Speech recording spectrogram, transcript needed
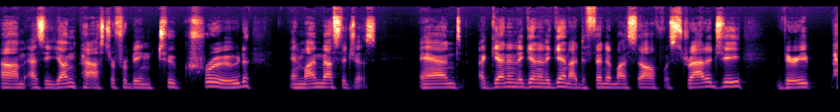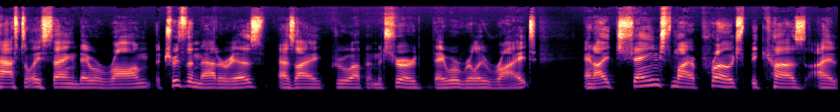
um, as a young pastor for being too crude in my messages. And again and again and again, I defended myself with strategy, very passionately saying they were wrong. The truth of the matter is, as I grew up and matured, they were really right. And I changed my approach because I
